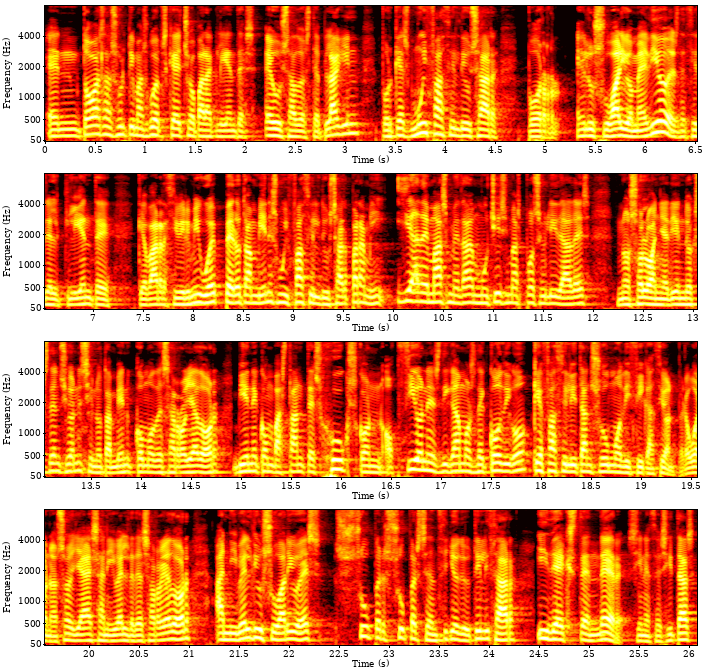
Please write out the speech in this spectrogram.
en todas las últimas webs que he hecho para clientes he usado este plugin porque es muy fácil de usar por el usuario medio, es decir, el cliente que va a recibir mi web, pero también es muy fácil de usar para mí y además me da muchísimas posibilidades, no solo añadiendo extensiones, sino también como desarrollador, viene con bastantes hooks, con opciones, digamos, de código que facilitan su modificación. Pero bueno, eso ya es a nivel de desarrollador, a nivel de usuario es súper, súper sencillo de utilizar y de extender. Si necesitas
